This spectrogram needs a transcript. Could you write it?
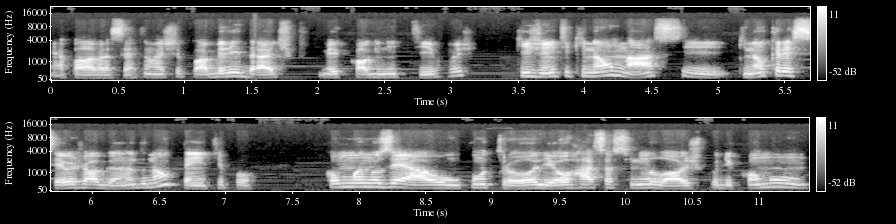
é a palavra certa, mas, tipo, habilidades meio cognitivas que gente que não nasce, que não cresceu jogando, não tem, tipo, como manusear um controle ou raciocínio lógico de como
